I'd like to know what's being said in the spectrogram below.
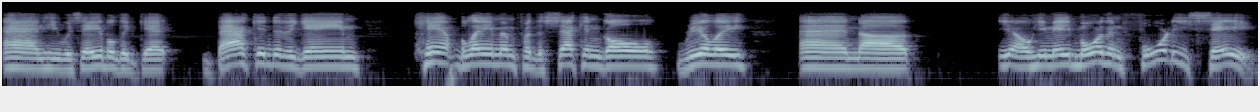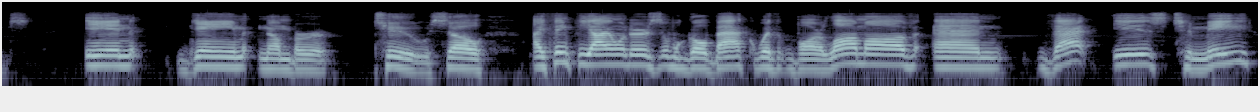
and he was able to get back into the game. Can't blame him for the second goal, really. And, uh, you know, he made more than 40 saves in game number two. So I think the Islanders will go back with Varlamov, and that is, to me,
